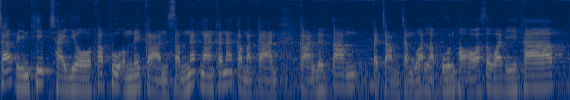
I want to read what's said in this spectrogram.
ชรินทิพย์ชัยโยครับผู้อำนวยการสำนักงานคณะกรรมการการเลือกตั้งประจำจังหวัดลำพูนผอสวัสดีครับ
